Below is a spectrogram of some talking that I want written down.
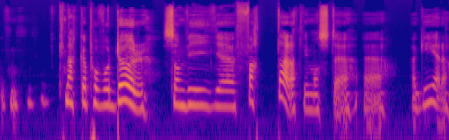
knackar på vår dörr som vi eh, fattar att vi måste eh, agera.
